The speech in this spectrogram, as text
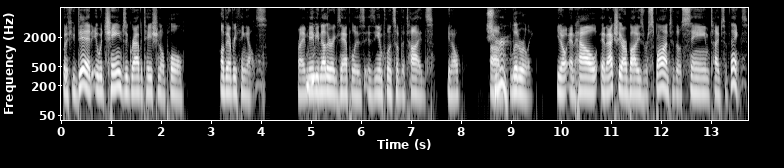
but if you did, it would change the gravitational pull of everything else, right? Maybe another example is is the influence of the tides, you know, um, Sure. literally, you know, and how and actually our bodies respond to those same types of things,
